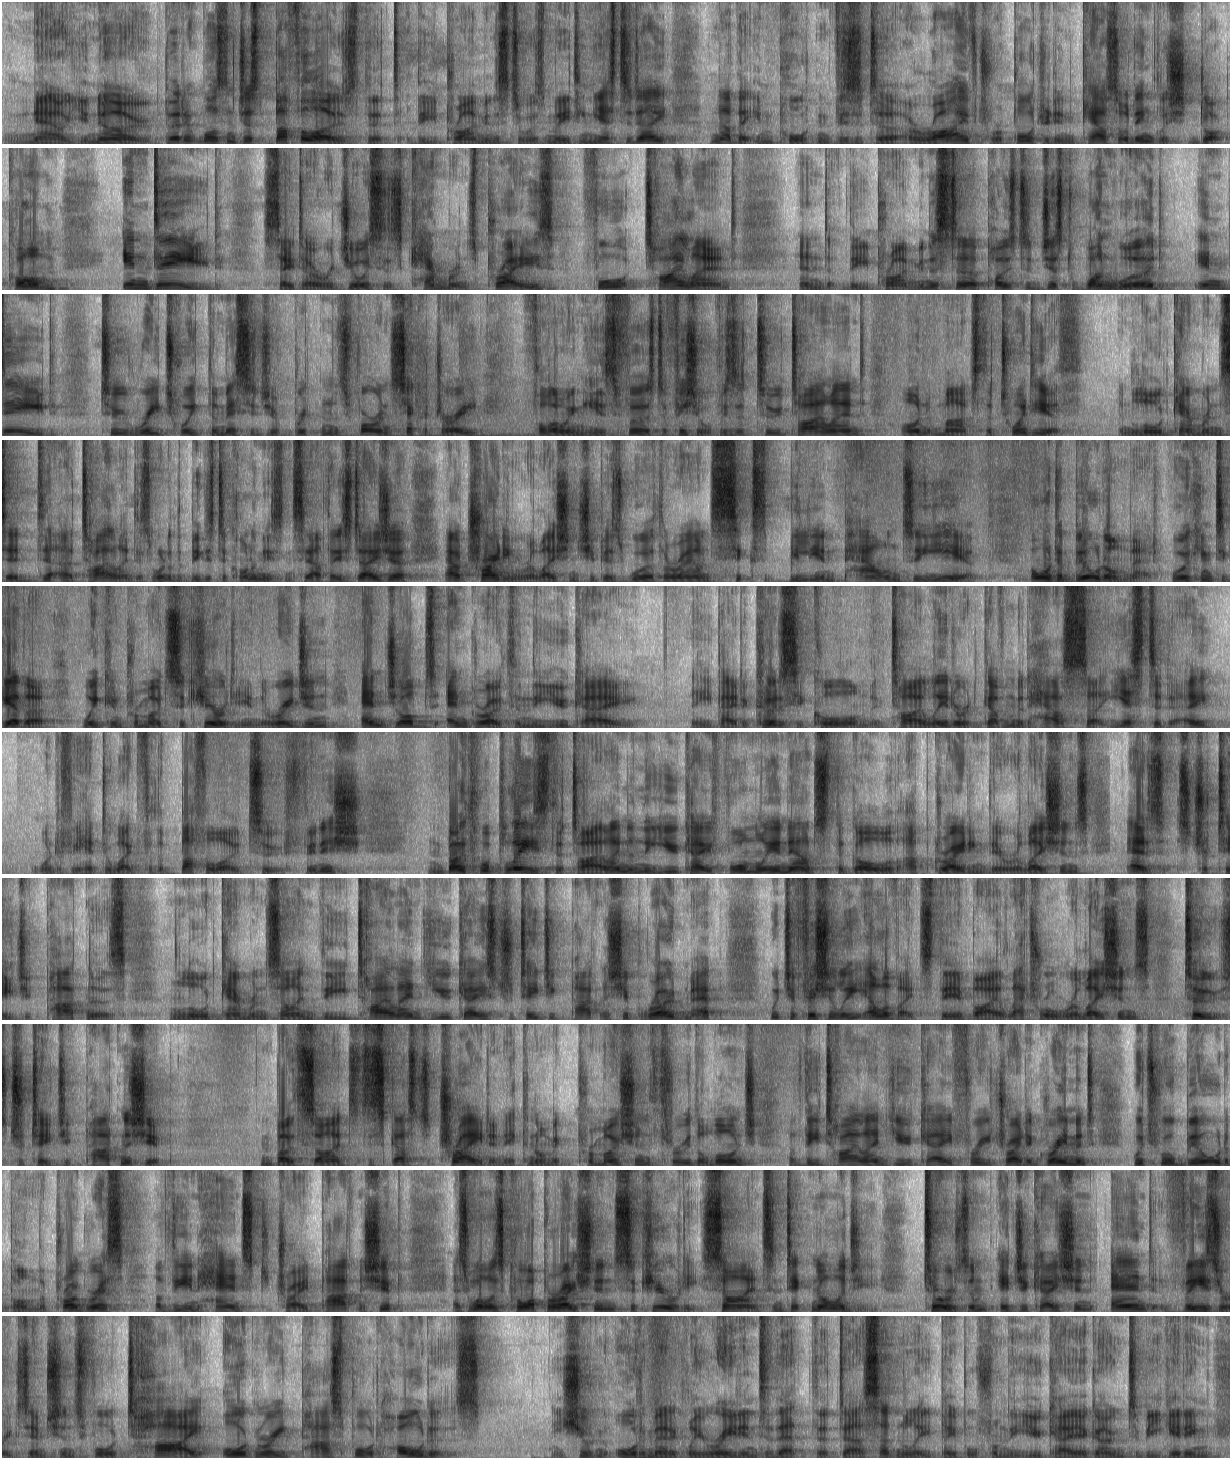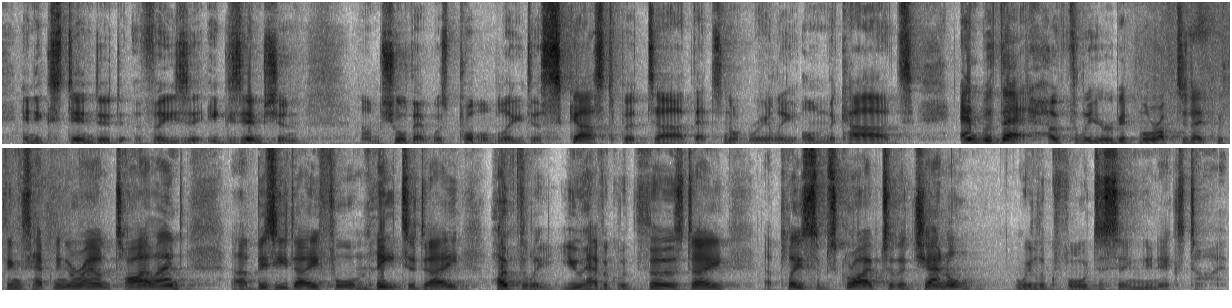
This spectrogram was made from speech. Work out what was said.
Now you know, but it wasn't just buffaloes that the Prime Minister was meeting yesterday. Another important visitor arrived, reported in KhaoSodEnglish.com. Indeed, Srettha rejoices Cameron's praise for Thailand. And the Prime Minister posted just one word, indeed, to retweet the message of Britain's Foreign Secretary following his first official visit to Thailand on March the 20th. And Lord Cameron said uh, Thailand is one of the biggest economies in Southeast Asia. Our trading relationship is worth around 6 billion pounds a year. I want to build on that. Working together, we can promote security in the region and jobs and growth in the UK. He paid a courtesy call on the Thai leader at Government House uh, yesterday. I wonder if he had to wait for the buffalo to finish. And both were pleased that Thailand and the UK formally announced the goal of upgrading their relations as strategic partners. And Lord Cameron signed the Thailand UK Strategic Partnership Roadmap, which officially elevates their bilateral relations to strategic partnership. Both sides discussed trade and economic promotion through the launch of the Thailand UK Free Trade Agreement, which will build upon the progress of the Enhanced Trade Partnership, as well as cooperation in security, science and technology, tourism, education, and visa exemptions for Thai ordinary passport holders. You shouldn't automatically read into that that uh, suddenly people from the UK are going to be getting an extended visa exemption. I'm sure that was probably discussed, but uh, that's not really on the cards. And with that, hopefully you're a bit more up to date with things happening around Thailand. A busy day for me today. Hopefully you have a good Thursday. Uh, please subscribe to the channel. We look forward to seeing you next time.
